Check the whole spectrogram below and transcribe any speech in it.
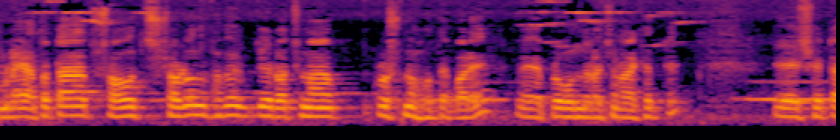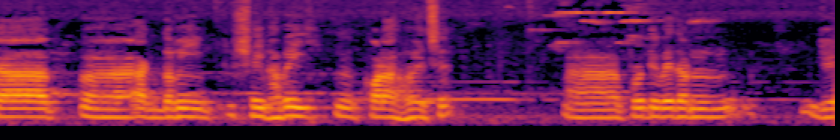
মানে এতটা সহজ সরলভাবে যে রচনা প্রশ্ন হতে পারে প্রবন্ধ রচনার ক্ষেত্রে সেটা একদমই সেইভাবেই করা হয়েছে। প্রতিবেদন যে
